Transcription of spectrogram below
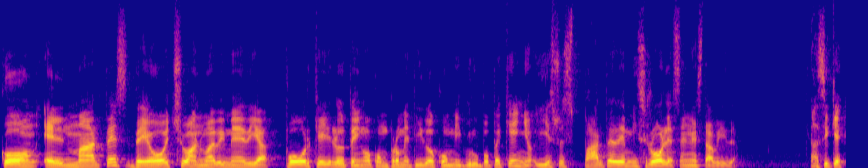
con el martes de 8 a 9 y media porque lo tengo comprometido con mi grupo pequeño y eso es parte de mis roles en esta vida. Así que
